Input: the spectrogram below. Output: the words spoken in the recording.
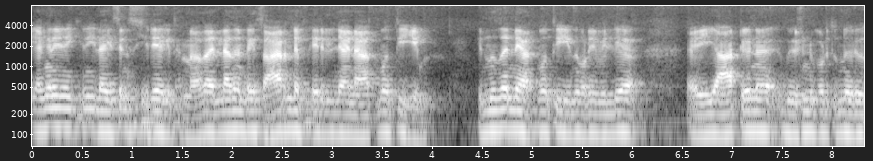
എങ്ങനെ എനിക്ക് ഈ ലൈസൻസ് ശരിയാക്കി തരണം? അതല്ലാന്നുണ്ടെങ്കിൽ സാറിന്റെ പേരിൽ ഞാൻ ആത്മഹത്യ ചെയ്യും. ഇന്ന് തന്നെ ആത്മഹത്യ ചെയ്യുമെന്ന് പറഞ്ഞ് വലിയ ഈ ആർ ടി ഒനെ ഭീഷണിപ്പെടുത്തുന്നൊരു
